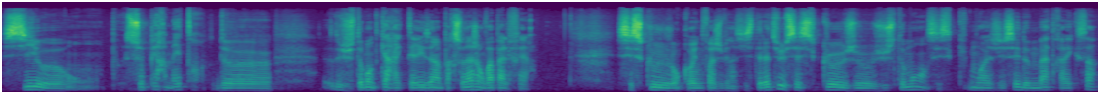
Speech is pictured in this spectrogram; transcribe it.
si euh, on se permettre de justement de caractériser un personnage, on va pas le faire. C'est ce que, encore une fois, je vais insister là-dessus. C'est ce que je, justement, c'est ce que moi j'essaie de me battre avec ça.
